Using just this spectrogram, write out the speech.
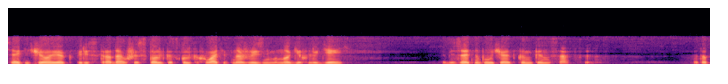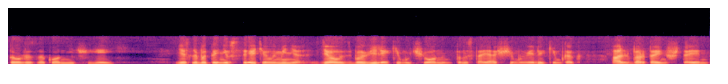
Всякий человек, перестрадавший столько, сколько хватит на жизнь многих людей, обязательно получает компенсацию. Это тоже закон ничьей. Если бы ты не встретила меня, сделалась бы великим ученым, по-настоящему великим, как Альберт Эйнштейн,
